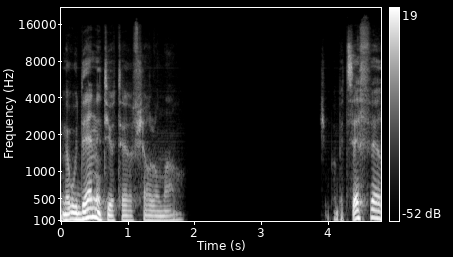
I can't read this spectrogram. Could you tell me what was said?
מעודנת יותר, אפשר לומר. שבבית ספר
